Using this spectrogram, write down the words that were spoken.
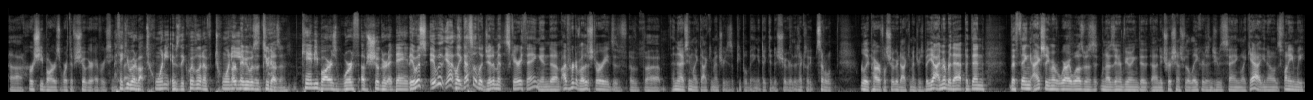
uh, Hershey bars worth of sugar every single. I think day. you wrote about 20. It was the equivalent of 20 or maybe it was a two dozen. candy bars worth of sugar a day. It was, it was, yeah, like that's a legitimate scary thing. And um, I've heard of other stories of, of uh, and then I've seen like documentaries of people being addicted to sugar. There's actually several really powerful sugar documentaries. But yeah, I remember that. But then the thing, I actually remember where I was was when I was interviewing the uh, nutritionist for the Lakers, and she was saying like, yeah, you know, it's funny. And we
